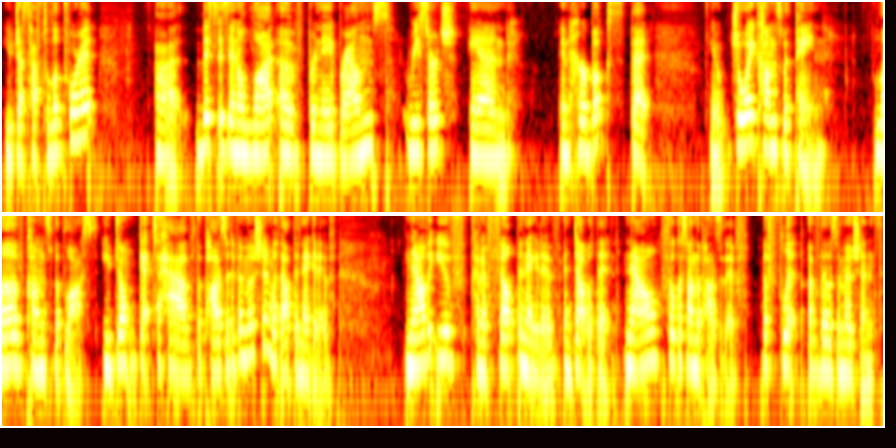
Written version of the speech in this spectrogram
You just have to look for it. Uh, this is in a lot of Brene Brown's research and in her books that you know joy comes with pain love comes with loss. You don't get to have the positive emotion without the negative. Now that you've kind of felt the negative and dealt with it now focus on the positive the flip of those emotions.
